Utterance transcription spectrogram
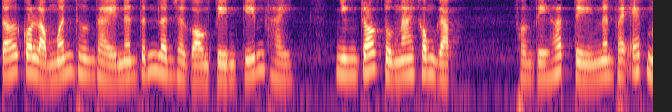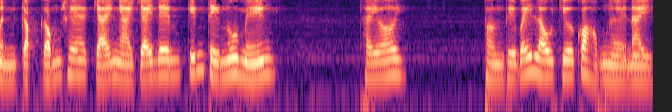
Tớ có lòng mến thương thầy nên tính lên sài gòn tìm kiếm thầy, nhưng trót tuần nay không gặp. Phần thì hết tiền nên phải ép mình cặp gọng xe chạy ngày chạy đêm kiếm tiền nuôi miệng. Thầy ơi, phần thì bấy lâu chưa có học nghề này,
